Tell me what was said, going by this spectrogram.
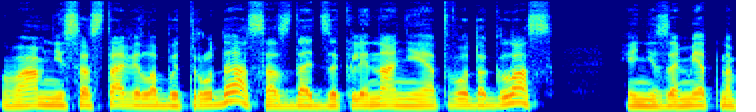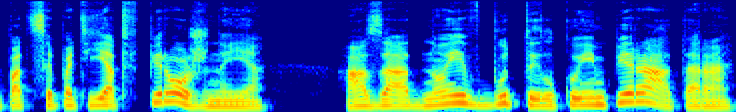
Вам не составило бы труда создать заклинание отвода глаз и незаметно подсыпать яд в пирожные, а заодно и в бутылку императора.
